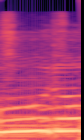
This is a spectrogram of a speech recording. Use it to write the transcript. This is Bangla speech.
পুরো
